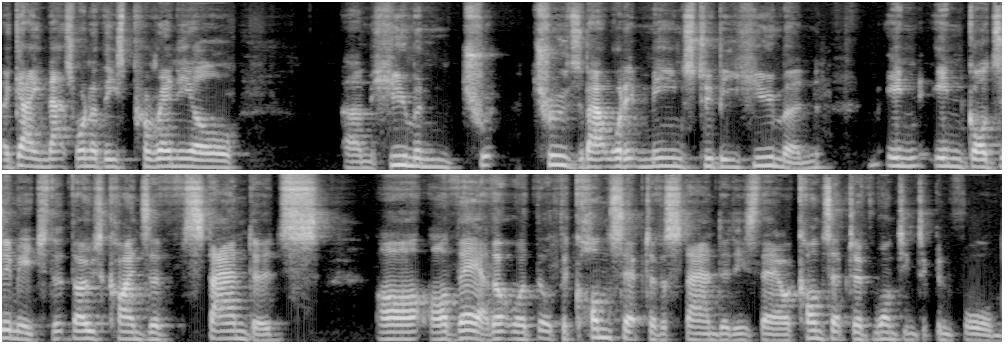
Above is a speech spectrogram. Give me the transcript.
again that's one of these perennial um, human tr- truths about what it means to be human in in God's image. That those kinds of standards are are there. The, the, the, concept of a standard is there. A concept of wanting to conform.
